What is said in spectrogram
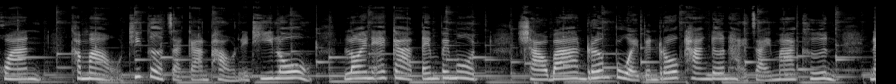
ควันขม่าที่เกิดจากการเผาในที่โล่งลอยในอากาศเต็มไปหมด ชาวบ้านเริ่มป่วยเป็นโรคทางเดินหายใจมากขึ้น ใน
